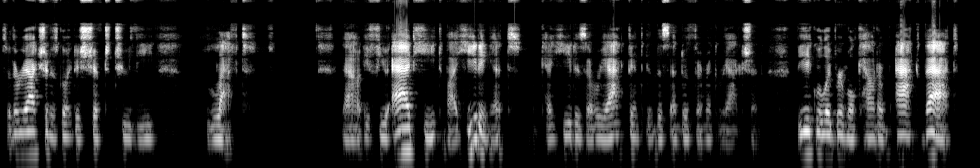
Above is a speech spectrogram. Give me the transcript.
So the reaction is going to shift to the left. Now, if you add heat by heating it, Okay, heat is a reactant in this endothermic reaction. The equilibrium will counteract that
